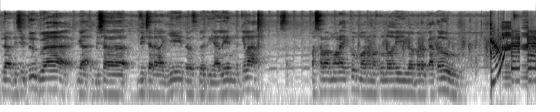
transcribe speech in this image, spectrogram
Udah di situ gue nggak bisa bicara lagi terus gue tinggalin. Oke lah. Wassalamualaikum warahmatullahi wabarakatuh Yeah.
